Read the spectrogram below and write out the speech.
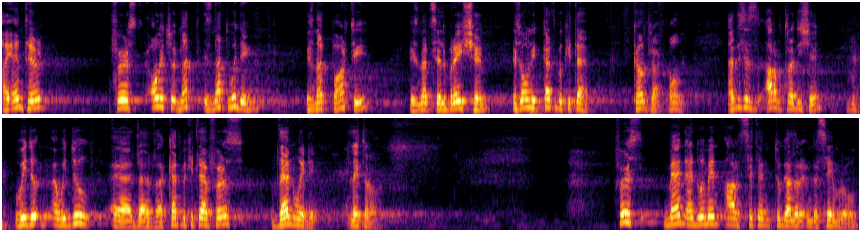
I entered first only to not is not wedding, is not party, is not celebration, It's only katb kitab, contract only. And this is Arab tradition We do uh, we do uh, the the katb kitab first, then wedding later on. First, men and women are sitting together in the same room.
